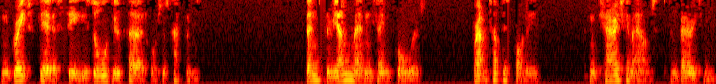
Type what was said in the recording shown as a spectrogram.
and great fear seized all who heard what had happened. Then some young men came forward wrapped up his body, and carried him out and buried him.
